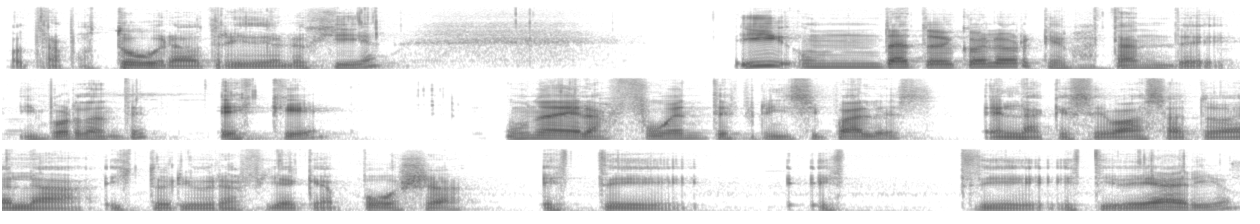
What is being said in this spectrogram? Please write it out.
otra postura, otra ideología. Y un dato de color que es bastante importante es que una de las fuentes principales en la que se basa toda la historiografía que apoya este, este, este ideario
